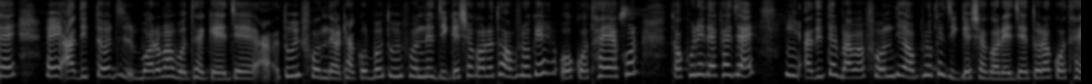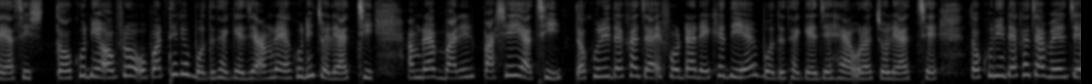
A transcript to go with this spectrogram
যায়, এই আদিত্যর বড় মা থাকে যে, তুমি ফোন দাও ঠাকুরবউ তুমি ফোন দিয়ে জিজ্ঞাসা করো তো অভ্রকে, ও কোথায় এখন? তখনই দেখা যায় আদিত্যর বাবা ফোন দিয়ে অভ্রকে জিজ্ঞাসা করে যে, তোরা কোথায় আসিস তখনই অভ্র ওপার থেকে বলতে থাকে যে, আমরা এখনই চলে যাচ্ছি, আমরা বাড়ির পাশেই আছি। তখনই দেখা যায় ফোনটা রেখে দিয়ে বলতে থাকে যে হ্যাঁ ওরা চলে যাচ্ছে। তখনই দেখা যাবে যে,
